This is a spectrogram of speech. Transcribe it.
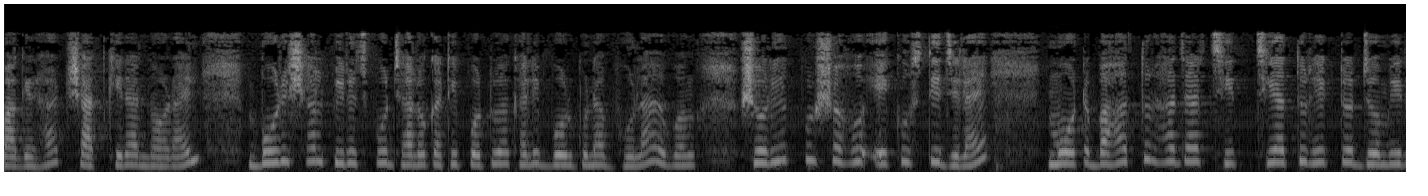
বাগেরহাট, সাতক্ষীরা, নড়াইল, বরিশাল, পিরোজপুর, ঝালকাঠি, পটুয়াখালী, বরগুনা, ভোলা এবং শরীয়তপুর সহ একুশটি জেলায় মোট বাহাত্তর হাজার ছিয়াত্তর হেক্টর জমির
